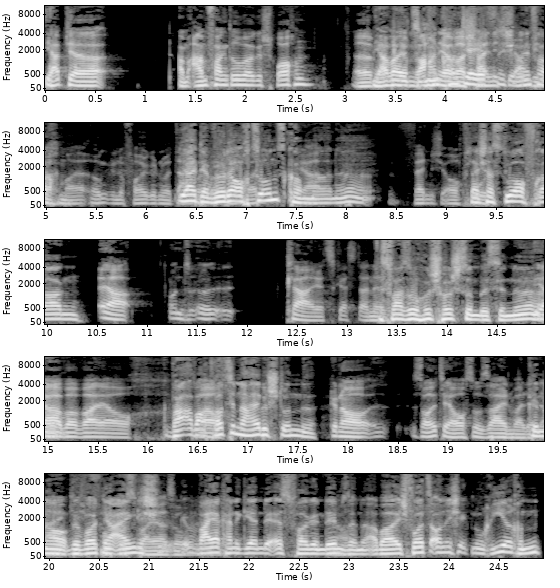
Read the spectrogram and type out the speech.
ihr habt ja am Anfang drüber gesprochen. Äh, Ja, weil wir machen man ja ja wahrscheinlich nicht irgendwie einfach- mal irgendwie eine Folge nur Ja, der würde auch zu uns kommen Ja, da, ne? Fände ich auch Vielleicht gut. hast du auch Fragen. Ja, und äh, klar, jetzt gestern. Das war so husch husch so ein bisschen, ne? ja, aber war ja auch. war aber war auch trotzdem eine halbe Stunde. Genau, sollte ja auch so sein, weil der Genau, wir wollten ja Fokus eigentlich, war ja, so, war ja keine GNDS-Folge in dem Ja. Sinne, aber ich wollte es auch nicht ignorieren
